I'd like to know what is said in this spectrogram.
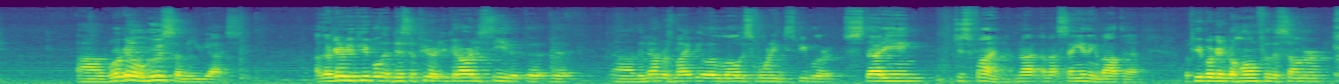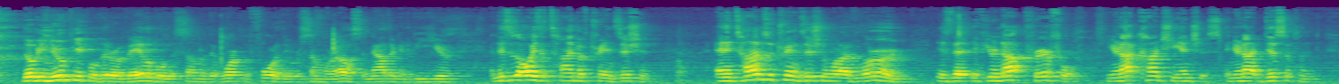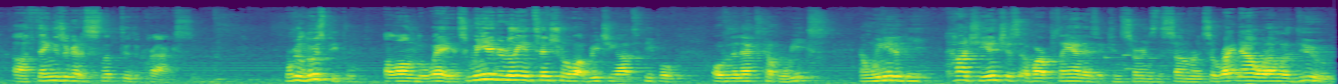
uh, we're going to lose some of you guys. Uh, there are going to be people that disappear. You can already see that the, the, uh, the numbers might be a little low this morning because people are studying, which is fine. I'm not, I'm not saying anything about that. But people are going to go home for the summer. There'll be new people that are available this summer that weren't before. They were somewhere else, and now they're going to be here. And this is always a time of transition. And in times of transition, what I've learned is that if you're not prayerful, you're not conscientious, and you're not disciplined, uh, things are going to slip through the cracks. We're going to lose people along the way. And so we need to be really intentional about reaching out to people over the next couple weeks. And we need to be conscientious of our plan as it concerns the summer. And so right now, what I want to do,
